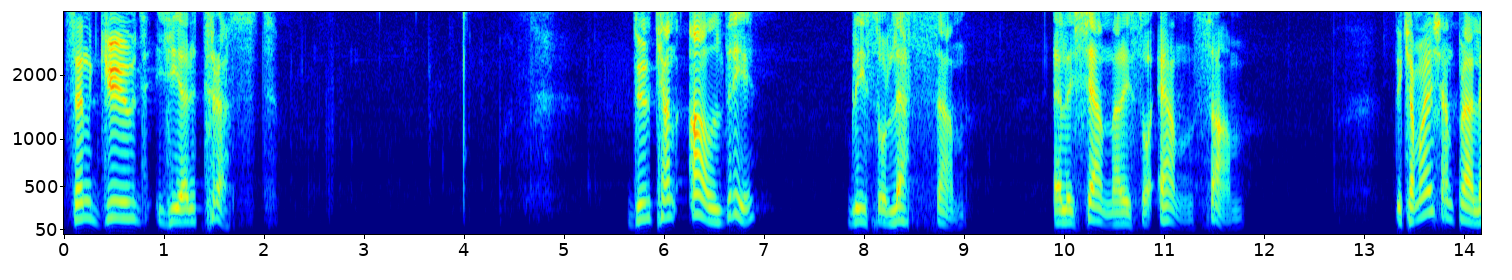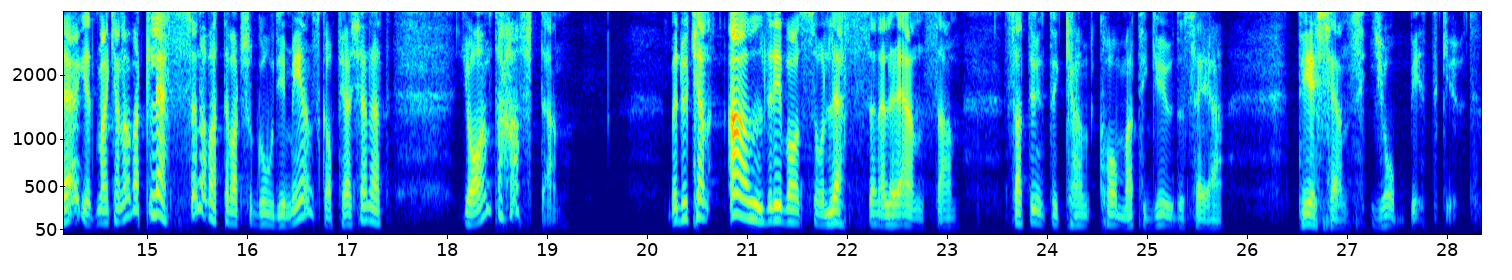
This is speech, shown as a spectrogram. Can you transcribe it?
Sen Gud ger tröst. Du kan aldrig bli så ledsen eller känna dig så ensam. Det kan man ha känt på det här läget. Man kan ha varit ledsen av att det varit så god gemenskap. För jag känner att jag har inte haft den. Men du kan aldrig vara så ledsen eller ensam så att du inte kan komma till Gud och säga, det känns jobbigt Gud.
